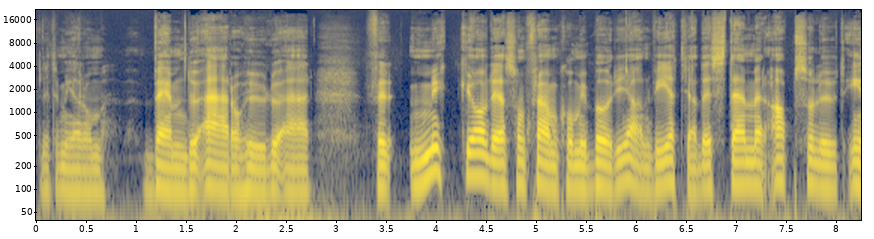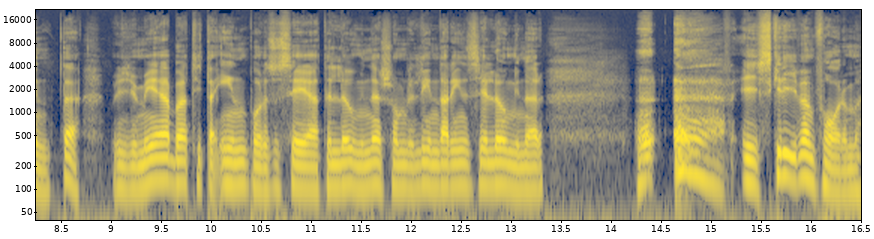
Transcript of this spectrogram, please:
lite mer om vem du är och hur du är. För mycket av det som framkom i början vet jag, det stämmer absolut inte. Men ju mer jag börjar titta in på det så ser jag att det är lugner som lindar in sig i lugner i skriven form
